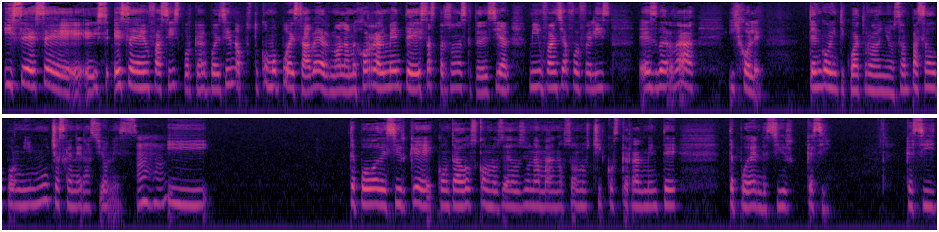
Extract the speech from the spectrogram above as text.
hice ese, ese énfasis porque me pueden decir, no, pues tú cómo puedes saber, ¿no? A lo mejor realmente estas personas que te decían, mi infancia fue feliz, es verdad. Híjole, tengo 24 años, han pasado por mí muchas generaciones y te puedo decir que contados con los dedos de una mano son los chicos que realmente te pueden decir que sí, que sí,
